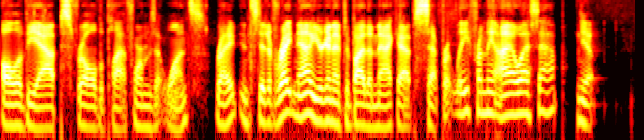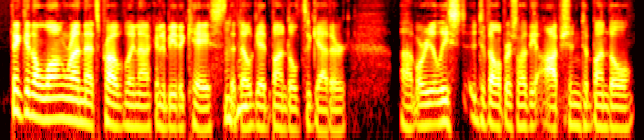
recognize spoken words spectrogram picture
all of the apps for all the platforms at once, right? Instead of right now, you're going to have to buy the Mac app separately from the iOS app. Yep. I think in the long run, that's probably not going to be the case. That Mhm. they'll get bundled together, um, or at least developers will have the option to bundle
